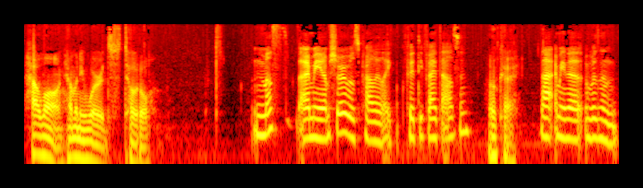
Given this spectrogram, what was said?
How long? How many words total? Must, I mean, I'm sure it was probably like 55,000. Okay, Not, I mean, it wasn't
